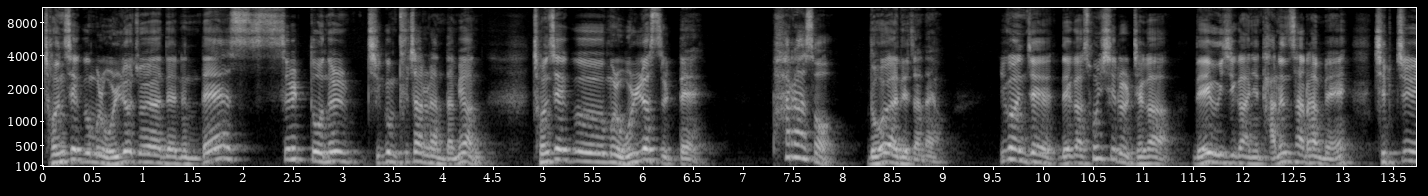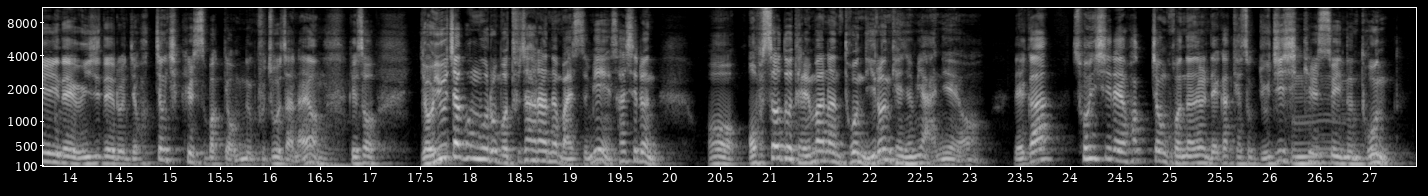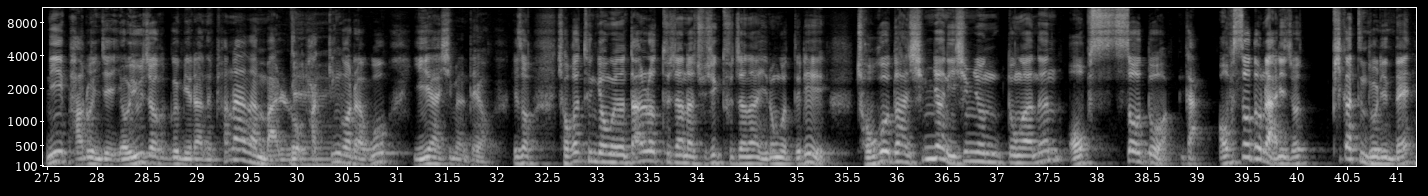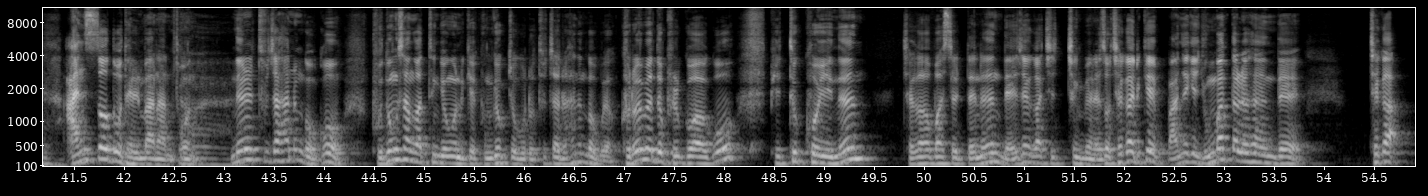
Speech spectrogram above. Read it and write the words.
전세금을 올려줘야 되는데 쓸 돈을 지금 투자를 한다면 전세금을 올렸을 때 팔아서 넣어야 되잖아요. 이건 이제 내가 손실을 제가 내 의지가 아닌 다른 사람의 집주인의 의지대로 이제 확정시킬 수밖에 없는 구조잖아요. 음. 그래서 여유 자금으로 뭐 투자하라는 말씀이 사실은 어 없어도 될 만한 돈 이런 개념이 아니에요. 내가 손실의 확정 권한을 내가 계속 유지시킬 음. 수 있는 돈 이 바로 이제 여유 자금이라는 편안한 말로 네. 바뀐 거라고 이해하시면 돼요. 그래서 저 같은 경우에는 달러 투자나 주식 투자나 이런 것들이 적어도 한 10년, 20년 동안은 없어도 그러니까 없어도는 아니죠. 피 같은 돈인데 안 써도 될 만한 돈. 아. 을 투자하는 거고 부동산 같은 경우는 이렇게 공격적으로 투자를 하는 거고요. 그럼에도 불구하고 비트코인은 제가 봤을 때는 내재 가치 측면에서 제가 이렇게 만약에 6만 달러 사는데 제가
